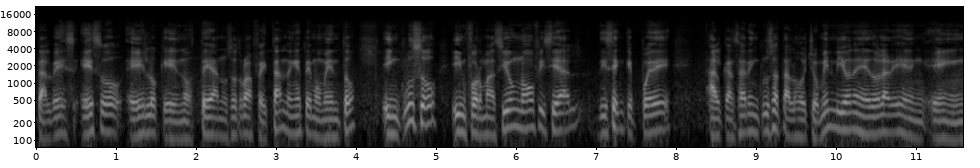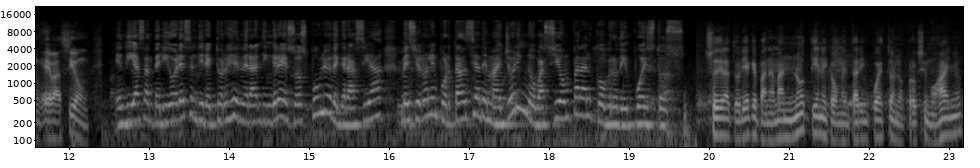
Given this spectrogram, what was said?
Tal vez eso es lo que nos esté a nosotros afectando en este momento. Incluso información no oficial dicen que puede alcanzar incluso hasta los 8 mil millones de dólares en, evasión. En días anteriores, el director general de ingresos, Publio de Gracia, mencionó la importancia de mayor innovación para el cobro de impuestos. Soy de la teoría que Panamá no tiene que aumentar impuestos en los próximos años.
